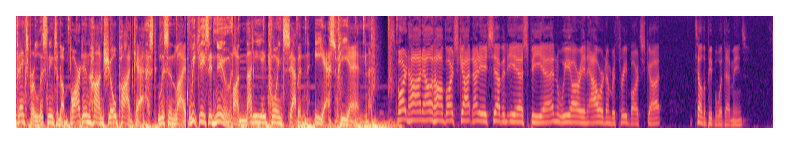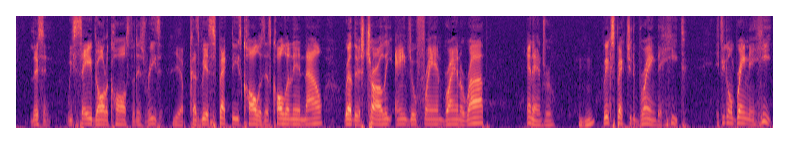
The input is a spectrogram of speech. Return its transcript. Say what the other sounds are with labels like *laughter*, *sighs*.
Thanks for listening to the Bart and Hahn Show podcast. Listen live weekdays at noon on 98.7 ESPN. Spartan Hahn, Alan Hahn, Bart Scott, 98.7 ESPN. We are in hour number three, Bart Scott. Tell the people what that means. Listen, we saved all the calls for this reason. Yep. Because we expect these callers that's calling in now, whether it's Charlie, Angel, Fran, Brian, or Rob, and Andrew, Mm-hmm. we expect you to bring the heat. If you're going to bring the heat,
